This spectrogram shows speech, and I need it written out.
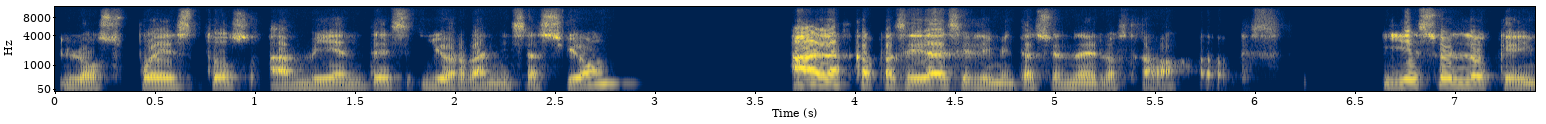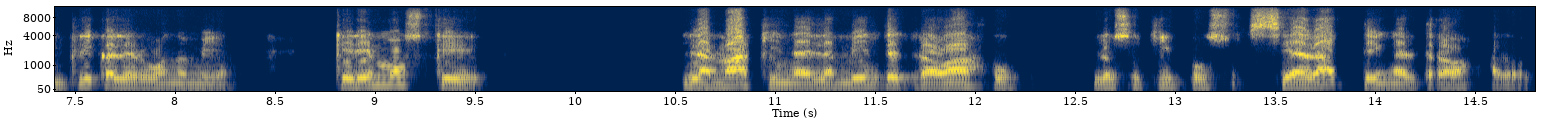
los puestos, ambientes y organización a las capacidades y limitaciones de los trabajadores. Y eso es lo que implica la ergonomía. Queremos que la máquina, el ambiente de trabajo, los equipos se adapten al trabajador.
